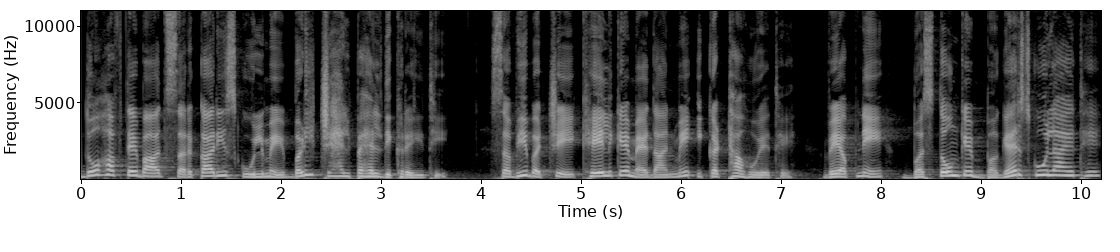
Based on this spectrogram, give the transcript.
दो हफ़्ते बाद सरकारी स्कूल में बड़ी चहल पहल दिख रही थी। सभी बच्चे खेल के मैदान में इकट्ठा हुए थे। वे अपने बस्तों के बगैर स्कूल आए थे।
